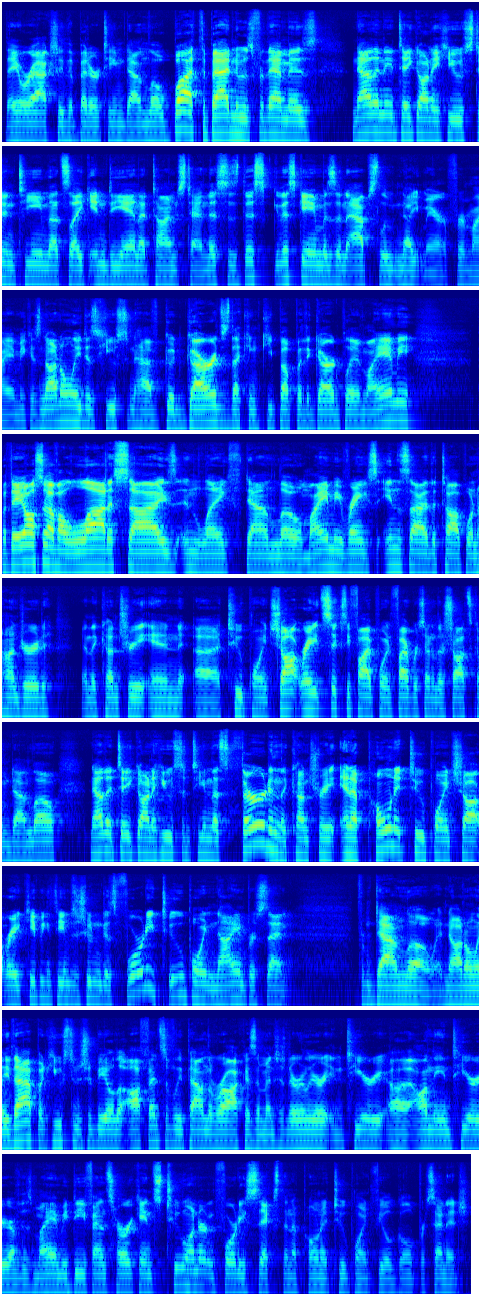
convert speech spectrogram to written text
They were actually the better team down low. But the bad news for them is now they need to take on a Houston team that's like Indiana times 10. This is this this game is an absolute nightmare for Miami because not only does Houston have good guards that can keep up with the guard play of Miami, but they also have a lot of size and length down low. Miami ranks inside the top 100 in the country in uh, two point shot rate. 65.5% of their shots come down low. Now they take on a Houston team that's third in the country and opponent two point shot rate, keeping teams shooting just 42.9% from down low. And not only that, but Houston should be able to offensively pound the rock, as I mentioned earlier, interior uh, on the interior of this Miami defense. Hurricanes 246th in opponent two point field goal percentage.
